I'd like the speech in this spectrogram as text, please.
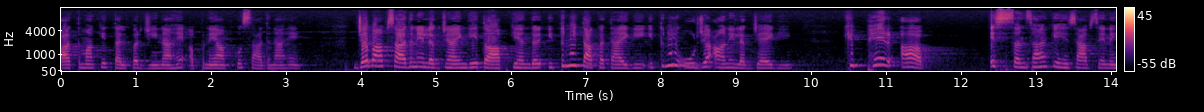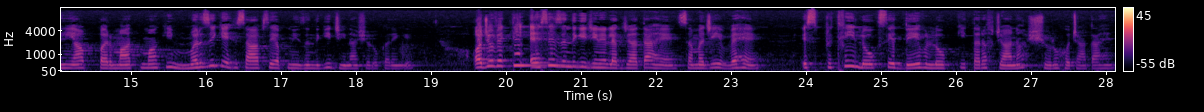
आत्मा के तल पर जीना है, अपने आप को साधना है। जब आप साधने लग जाएँगे तो आपके अंदर इतनी ताकत आएगी, इतनी ऊर्जा आने लग जाएगी कि फिर आप इस संसार के हिसाब से नहीं, आप परमात्मा की मर्ज़ी के हिसाब से अपनी ज़िंदगी जीना शुरू करेंगे। और जो व्यक्ति ऐसे ज़िंदगी जीने लग जाता है, समझिए वह इस पृथ्वी लोक से देवलोक की तरफ़ जाना शुरू हो जाता है।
